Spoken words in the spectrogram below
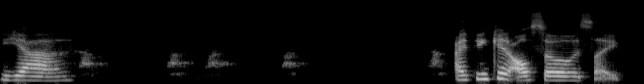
Yeah i think it also is like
